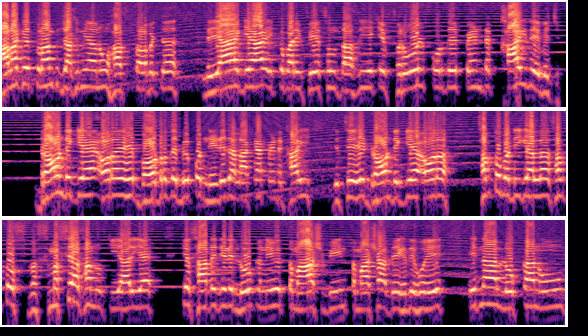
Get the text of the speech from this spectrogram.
ਹਾਲਾਂਕਿ ਤੁਰੰਤ ਜ਼ਖਮੀਆਂ ਨੂੰ ਹਸਪਤਾਲ ਵਿੱਚ ਲਿਜਾਇਆ ਗਿਆ। ਇੱਕ ਵਾਰੀ ਫੇਰ ਤੁਹਾਨੂੰ ਦੱਸ ਦਈਏ ਕਿ ਫਿਰੋਜ਼ਪੁਰ ਦੇ ਪਿੰਡ ਖਾਈ ਦੇ ਵਿੱਚ ਡਰੋਨ ਡਿੱਗਿਆ ਔਰ ਇਹ ਬਾਰਡਰ ਦੇ ਬਿਲਕੁਲ ਨੇੜੇ ਦਾ ਇਲਾਕਾ ਹੈ, ਪਿੰਡ ਖਾਈ, ਜਿੱਥੇ ਇਹ ਡਰੋਨ ਡਿੱਗਿਆ ਔਰ ਸਭ ਤੋਂ ਵੱਡੀ ਗੱਲ, ਸਭ ਤੋਂ ਸਮੱਸਿਆ ਸਾਨੂੰ ਕੀ ਆ ਰਹੀ ਹੈ ਕਿ ਸਾਡੇ ਜਿਹੜੇ ਲੋਕ ਨੇ ਉਹ ਤਮਾਸ਼ਬੀਨ ਤਮਾਸ਼ਾ ਦੇਖਦੇ ਹੋਏ ਇਹਨਾਂ ਲੋਕਾਂ ਨੂੰ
